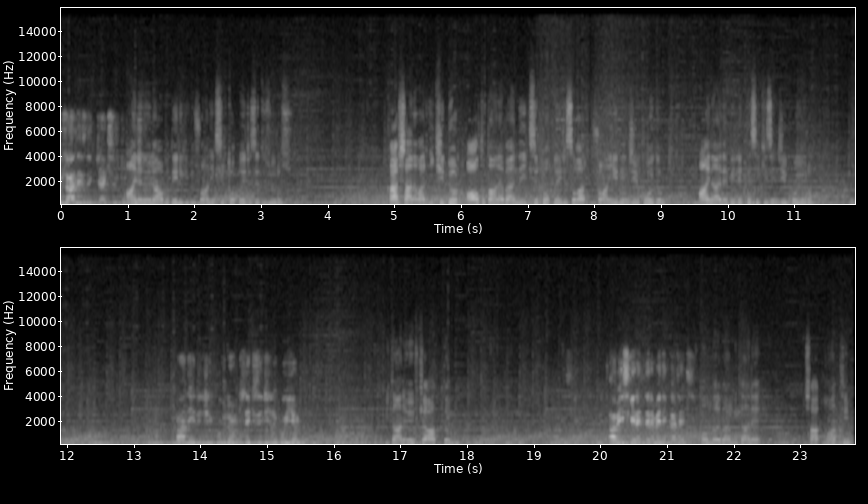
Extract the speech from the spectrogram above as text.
Güzel dizdik ya eksik toplayıcı. Aynen öyle abi. Deli gibi şu an iksir toplayıcısı diziyoruz. Kaç tane var? 2, 4, 6 tane bende iksir toplayıcısı var. Şu an 7.yi koydum. Ayna ile birlikte 8.yi koyuyorum. Ben de 7.yi koydum. 8.yi de koyayım. Bir tane öfke attım. Abi iskeletlerime dikkat et. Onları ben bir tane çarpma atayım.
